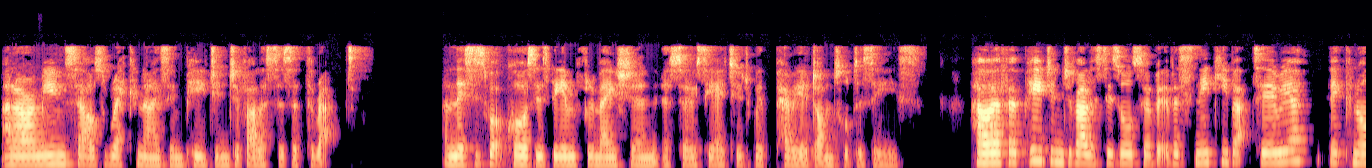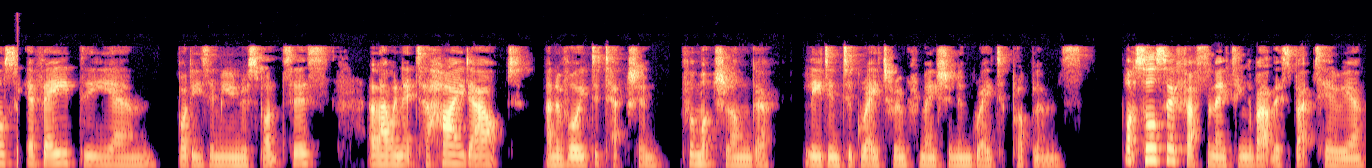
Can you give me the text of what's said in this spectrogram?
and our immune cells recognizing P. gingivalis as a threat. And this is what causes the inflammation associated with periodontal disease. However, P. gingivalis is also a bit of a sneaky bacteria. It can also evade the um, body's immune responses, allowing it to hide out and avoid detection for much longer, leading to greater inflammation and greater problems. What's also fascinating about this bacteria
